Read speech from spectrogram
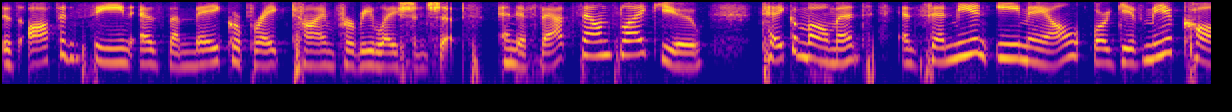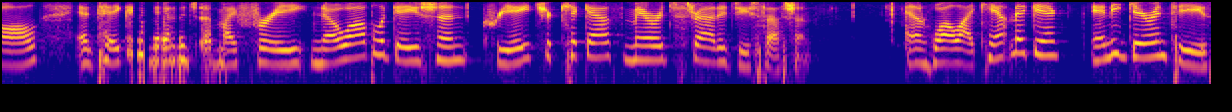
is often seen as the make or break time for relationships. And if that sounds like you, take a moment and send me an email or give me a call and take advantage of my free, no obligation, create your kick ass marriage strategy session. And while I can't make any guarantees,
